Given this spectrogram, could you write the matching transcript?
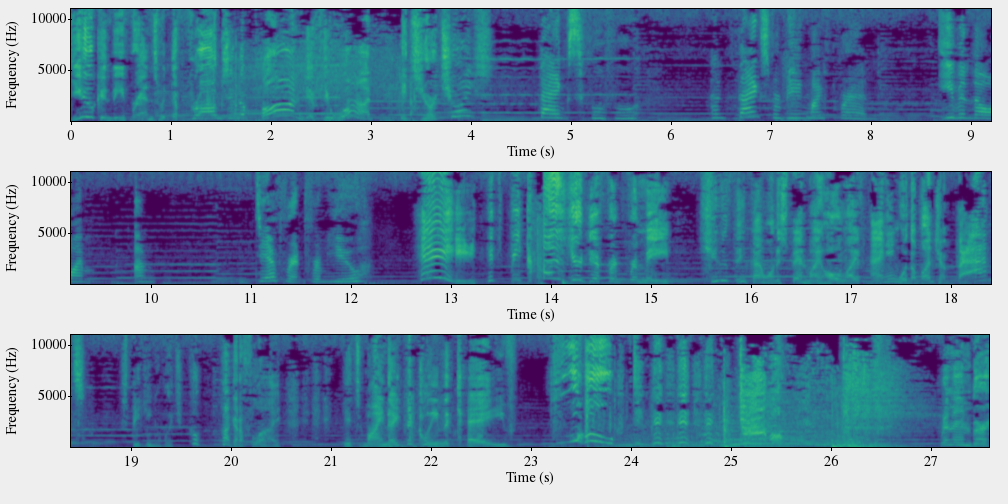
You can be friends with the frogs in the pond if you want. It's your choice. Thanks, Fufu. And thanks for being my friend. Even though I'm. I'm. different from you. Hey, it's because you're different from me. You think I want to spend my whole life hanging with a bunch of bats? Speaking of which, oh, I gotta fly. It's my night to clean the cave. Whoa! Remember,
